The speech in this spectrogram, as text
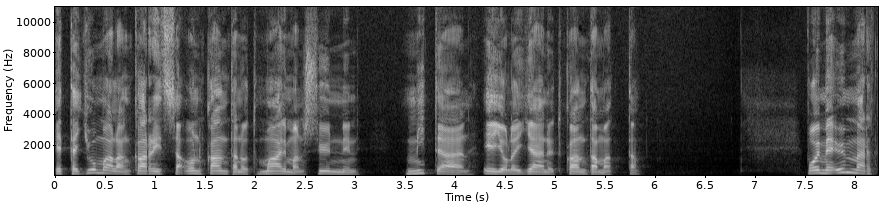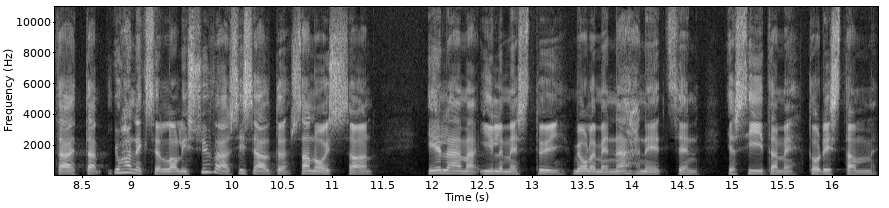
että Jumalan karitsa on kantanut maailman synnin, mitään ei ole jäänyt kantamatta. Voimme ymmärtää, että Johanneksella oli syvä sisältö sanoissaan, elämä ilmestyi, me olemme nähneet sen ja siitä me todistamme.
